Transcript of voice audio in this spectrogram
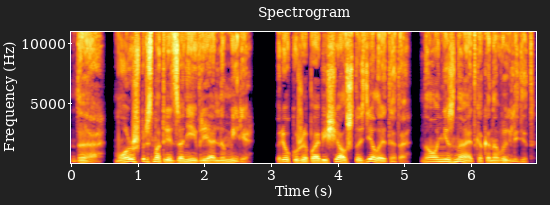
«Да, можешь присмотреть за ней в реальном мире. Крюк уже пообещал, что сделает это, но он не знает, как она выглядит».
